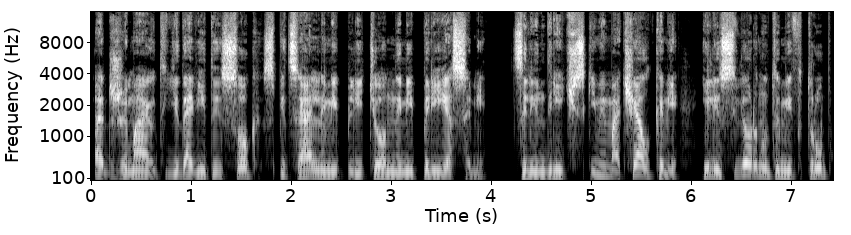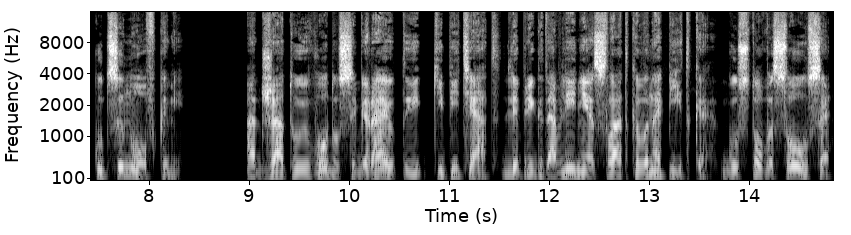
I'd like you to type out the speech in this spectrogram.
отжимают ядовитый сок специальными плетенными прессами, цилиндрическими мочалками или свернутыми в трубку циновками. Отжатую воду собирают и кипятят для приготовления сладкого напитка, густого соуса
